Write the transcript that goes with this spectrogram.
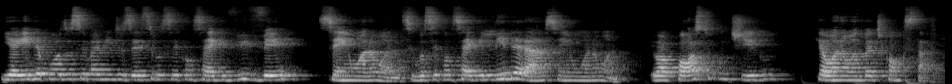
E aí depois você vai me dizer se você consegue viver sem um one-on-one, se você consegue liderar sem um one-on-one. Eu aposto contigo que a one-on-one vai te conquistar.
